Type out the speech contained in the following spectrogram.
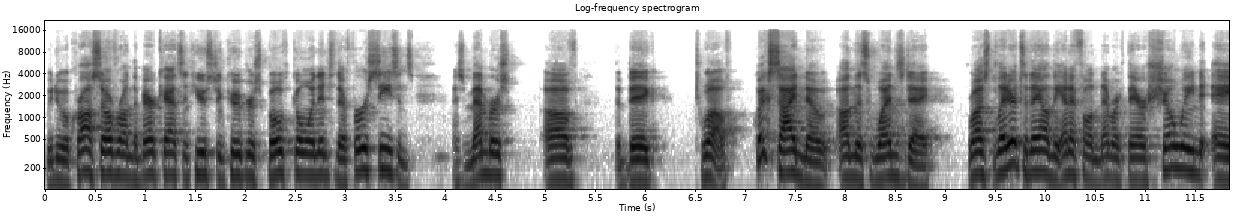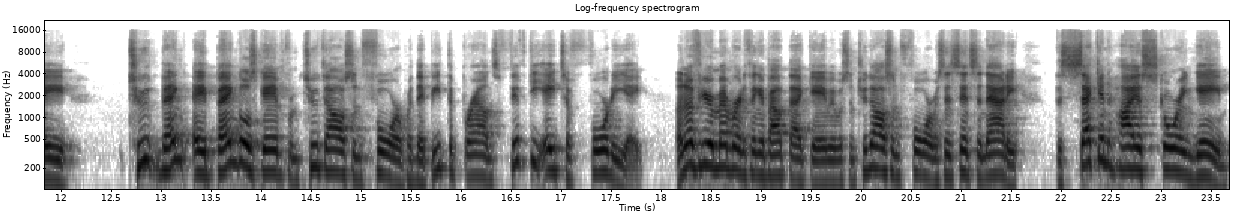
We do a crossover on the Bearcats and Houston Cougars, both going into their first seasons as members of the Big 12. quick side note on this Wednesday, Russ. Later today on the NFL Network, they are showing a two a Bengals game from 2004 where they beat the Browns 58 to 48. I don't know if you remember anything about that game. It was in 2004. It was in Cincinnati, the second highest scoring game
